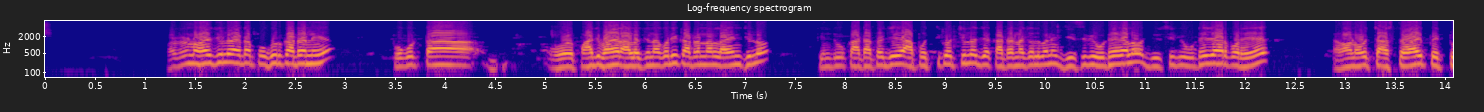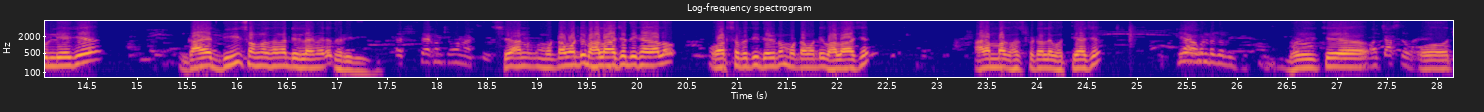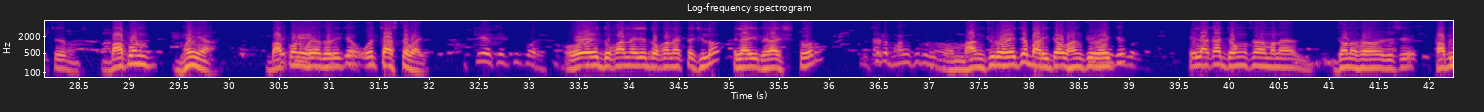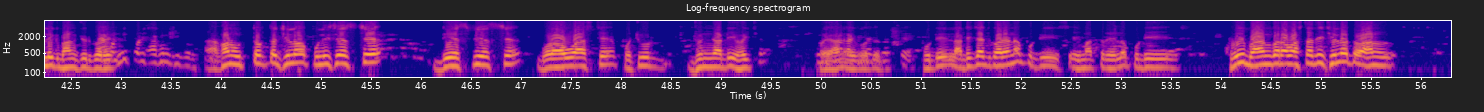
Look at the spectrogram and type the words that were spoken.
ঘটনা হয়েছিল একটা পুকুর কাটা নিয়ে। পুকুরটা ও পাঁচ ভাইয়ের আলোচনা করি, কাটানোর লাইন ছিল। কিন্তু কাটাতে যে আপত্তি করছিল যে কাটানো চলবে না, জিসিবি উঠে গেল। জিসিবি উঠে যাওয়ার পরে এখন ও চাষতে ভাই পেট্রোল নিয়ে যে গায়ে দিই, সঙ্গে সঙ্গে ডিলাই মেরে ধরে দিয়েছি সে মোটামুটি ভালো আছে দেখা গেল। হোয়াটসঅ্যাপে দিয়ে দেখল মোটামুটি ভালো আছে। আরামবাগ হসপিটালে ভর্তি আছে। কে আগুনটা জ্বলেছে ধরে দিচ্ছে চাষতে ভাই। ও হচ্ছে বাপন ভূঁইয়া। বাপন ভূঁইয়া ধরেছে ও চাষতে ভাই। করে? ওই দোকানে যে দোকান একটা ছিল এলাই ভেড়া স্টোর ভাঙচুর হয়েছে? হয়েছে বাড়িটাও ভাঙচুর হয়েছে। এলাকার জন মানে জনসাধারণ পাবলিক ভাঙচুর করেছে? এখন উত্তপ্ত ছিল পুলিশ এসছে। ডিএসপি এসছে বড়বাবু আসছে প্রচুর ঝুঞ্ঝাটি হয়েছে। পুটি লাঠিচার্জ করে না পুটি এই মাত্র এলো পুটি খুবই ভয়ঙ্কর অবস্থাতেই ছিল তো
